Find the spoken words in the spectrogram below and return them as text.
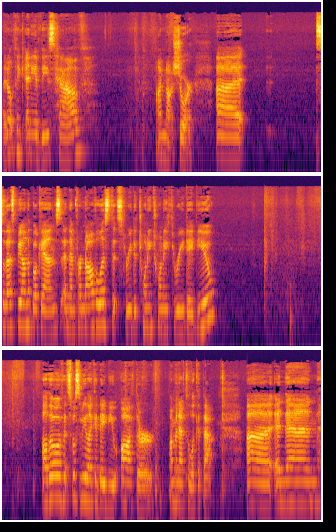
I don't think any of these have. I'm not sure. Uh, so that's beyond the bookends. And then for novelist, it's three to read a 2023 debut. Although if it's supposed to be like a debut author, I'm going to have to look at that. Uh, and then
